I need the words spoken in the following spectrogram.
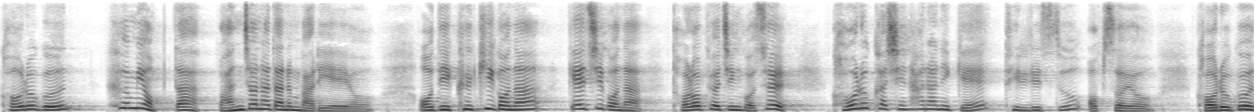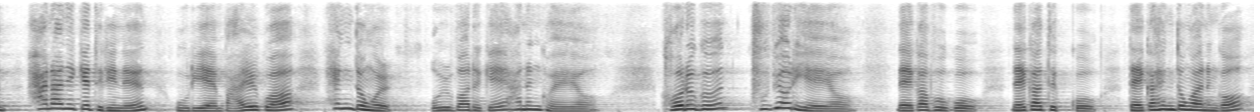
거룩은 흠이 없다, 완전하다는 말이에요. 어디 긁히거나 깨지거나 더럽혀진 것을 거룩하신 하나님께 드릴 수 없어요. 거룩은 하나님께 드리는 우리의 말과 행동을 올바르게 하는 거예요. 거룩은 구별이에요. 내가 보고, 내가 듣고, 내가 행동하는 거,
